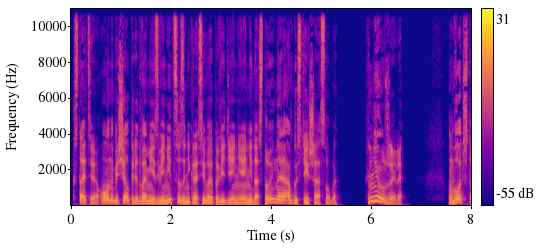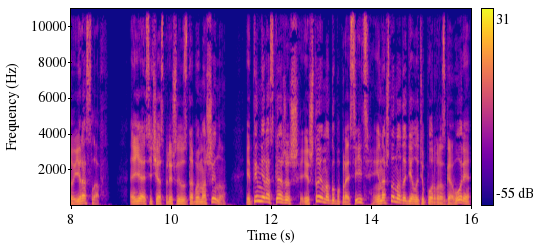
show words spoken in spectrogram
Кстати, он обещал перед вами извиниться за некрасивое поведение, недостойное августейшей особы. Неужели? Вот что, Ярослав, я сейчас пришлю за тобой машину, и ты мне расскажешь, и что я могу попросить, и на что надо делать упор в разговоре,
